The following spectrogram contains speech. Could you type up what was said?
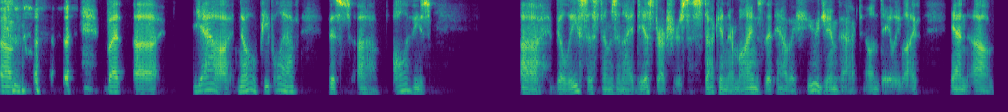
Um, but uh, yeah, no, people have this, uh, all of these uh, belief systems and idea structures stuck in their minds that have a huge impact on daily life. And um,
